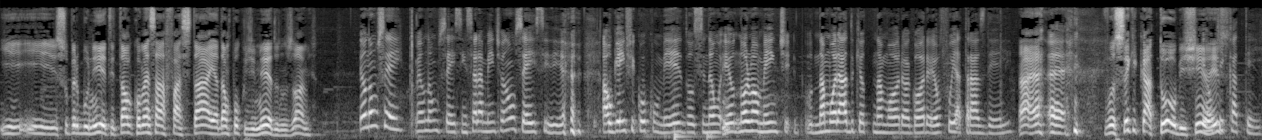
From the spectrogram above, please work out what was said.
e, e super bonita e tal, começa a afastar e a dar um pouco de medo nos homens? Eu não sei, eu não sei, sinceramente, eu não sei se alguém ficou com medo ou se não. Eu normalmente, o namorado que eu namoro agora, eu fui atrás dele. Ah, é? É, Você que catou o bichinho, eu é que isso? catei.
